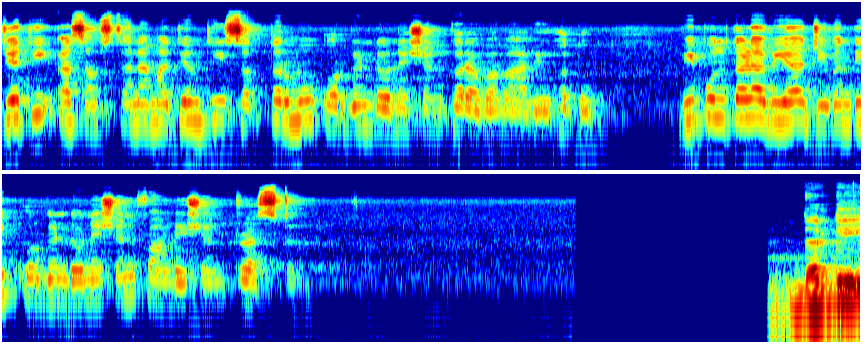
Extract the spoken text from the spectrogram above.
જેથી આ સંસ્થાના માધ્યમથી સત્તરમું ઓર્ગન ડોનેશન કરાવવામાં આવ્યું હતું. Vipul Talaviya Jivandeep organ donation foundation trust. દર્દી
